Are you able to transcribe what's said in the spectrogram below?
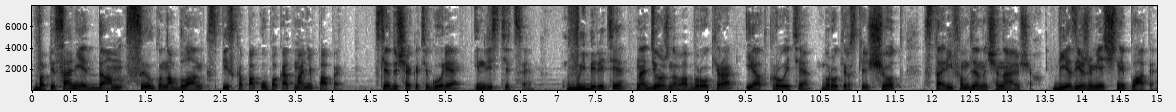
В описании дам ссылку на бланк списка покупок от Мани Папы. Следующая категория – инвестиции. Выберите надежного брокера и откройте брокерский счет с тарифом для начинающих, без ежемесячной платы.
